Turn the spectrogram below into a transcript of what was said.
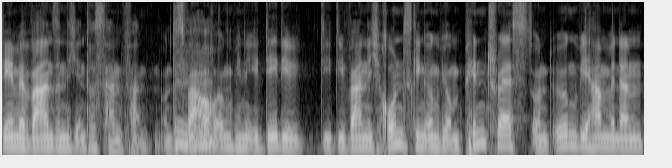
den wir wahnsinnig interessant fanden. Und das mhm. war auch irgendwie eine Idee, die, die, die war nicht rund. Es ging irgendwie um Pinterest und irgendwie haben wir dann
